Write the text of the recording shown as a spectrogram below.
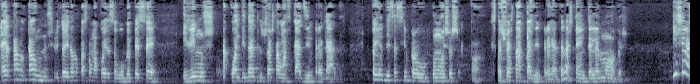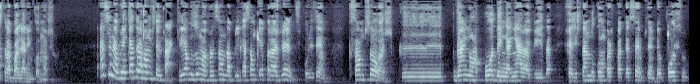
estávamos tá, no escritório e estava passando uma coisa sobre o BPC e vimos a quantidade de pessoas que estavam a ficar desempregadas. Depois eu disse assim para o moço, essas pessoas estão a ficar desempregadas, elas têm telemóveis. E se elas trabalharem conosco? Assim, na brincadeira, vamos tentar. Criamos uma versão da aplicação que é para agentes, por exemplo, que são pessoas que ganham, podem ganhar a vida registrando compras para terceiro. Por exemplo, eu posso,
